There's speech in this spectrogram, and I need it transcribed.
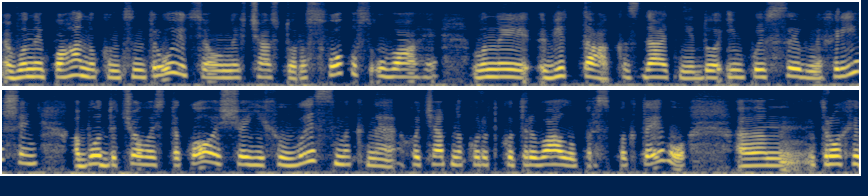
Вони погано концентруються, у них часто розфокус уваги. Вони відтак здатні до імпульсивних рішень або до чогось такого, що їх висмикне, хоча б на короткотривалу перспективу, ем, трохи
